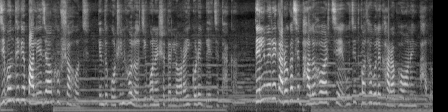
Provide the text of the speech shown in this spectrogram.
জীবন থেকে পালিয়ে যাওয়া খুব সহজ। কিন্তু কঠিন হলো জীবনের সাথে লড়াই করে বেঁচে থাকা। তেল মেরে কারও কাছে ভালো হওয়ার চেয়ে উচিত কথা বলে খারাপ হওয়া অনেক ভালো।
